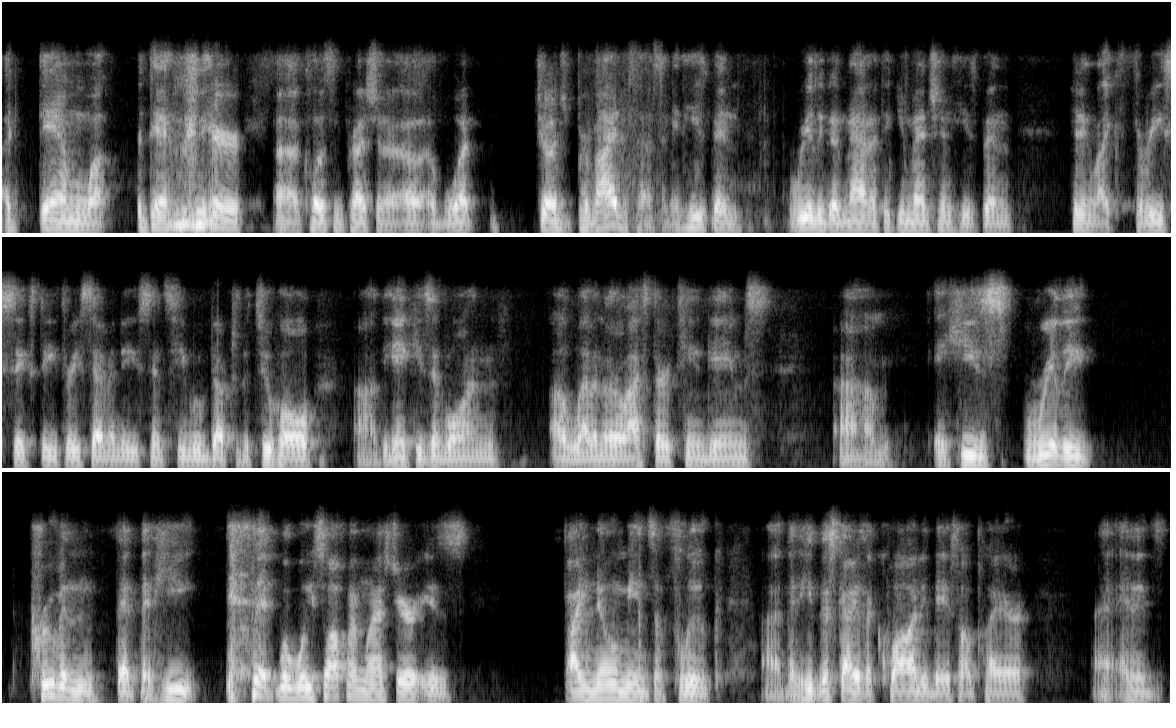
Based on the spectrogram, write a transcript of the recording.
a damn well, a damn near uh, close impression of, of what Judge provided to us. I mean, he's been really good, man. I think you mentioned he's been hitting like 360, 370 since he moved up to the two hole. Uh, the Yankees have won 11 of their last 13 games. Um, he's really proven that that he that what we saw from him last year is by no means a fluke. Uh, that he this guy is a quality baseball player, uh, and it's,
